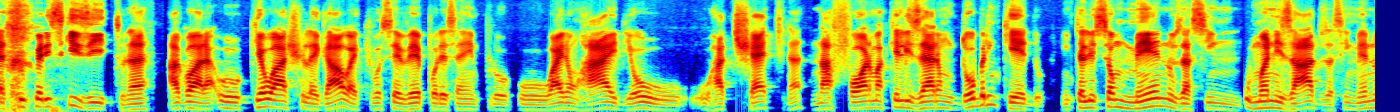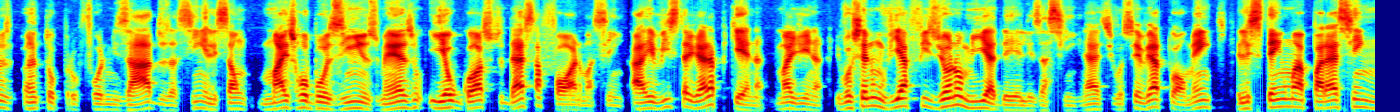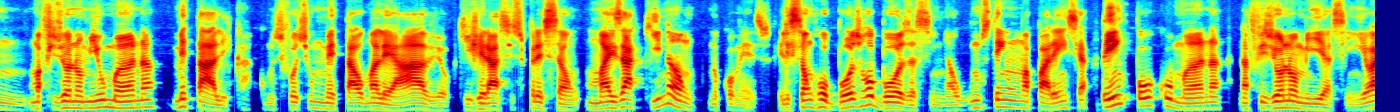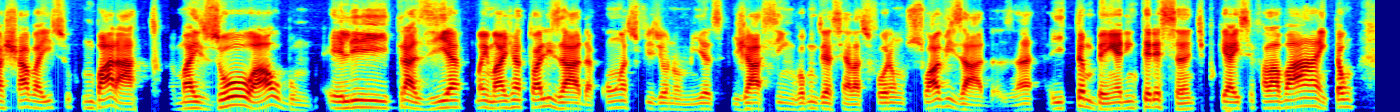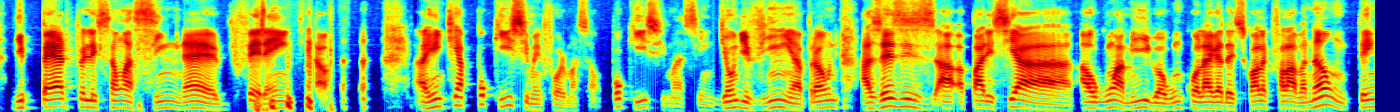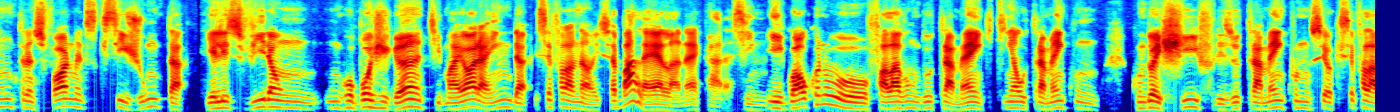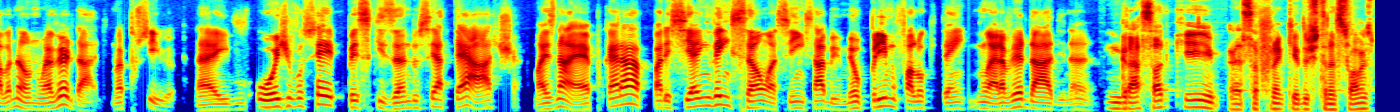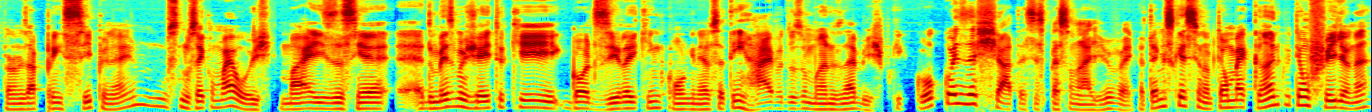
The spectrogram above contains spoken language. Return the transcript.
é super esquisito, né? Agora, o que eu acho legal é que você vê, por exemplo, o Ironhide ou o Hatchet, né, na forma que eles eram do brinquedo. Então eles são menos assim humanizados, assim, menos antropoformizados assim, eles são mais robozinhos mesmo, e eu gosto dessa forma assim. A revista já era pequena, imagina. E você não via a fisionomia deles assim, né? Se você vê atualmente, eles têm uma parecem uma fisionomia humana metálica, como se fosse um metal maleável que gerasse expressão, mas aqui não, no começo. Eles são robôs robôs assim, alguns têm uma aparência bem pouco humana na fisionomia assim. Eu achava isso um barato. Mas o álbum, ele trazia uma imagem atualizada, com as fisionomias já assim, vamos dizer assim, elas foram suavizadas, né? E também era interessante, porque aí você falava, ah, então de perto eles são assim, né? Diferente e tal. A gente tinha pouquíssima informação, pouquíssima, assim, de onde vinha, para onde. Às vezes aparecia algum amigo, algum colega da escola que falava, não, tem um Transformers que se junta e eles viram um, um, robô gigante, maior ainda, e você fala, não, isso é balela, né, cara? Assim, igual quando falavam do Ultraman, que tinha Ultraman com, com dois chifres, Ultraman com não sei o que, você falava, não, não é verdade, não é possível. Né? E hoje você pesquisando você até acha, mas na época era parecia invenção assim, sabe? Meu primo falou que tem, não era verdade, né? Engraçado que essa franquia dos Transformers, pelo menos a princípio, né? Não sei como é hoje, mas assim é, é do mesmo jeito que Godzilla e King Kong, né? Você tem raiva dos humanos, né, bicho? Porque coisa chata esses personagens, viu, velho? Até me esqueci o nome. Tem um mecânico e tem um filho, né?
